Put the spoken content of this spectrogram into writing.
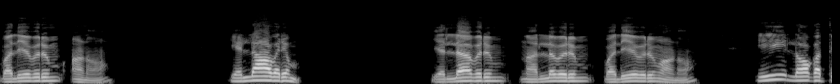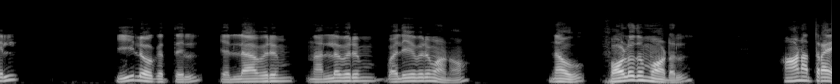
വലിയവരും ആണോ? എല്ലാവരും എല്ലാവരും നല്ലവരും വലിയവരുമാണോ ഈ ലോകത്തിൽ ഈ ലോകത്തിൽ എല്ലാവരും നല്ലവരും വലിയവരുമാണോ നൗ ഫോളോ ദ മോഡൽ ആണത്രേ.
